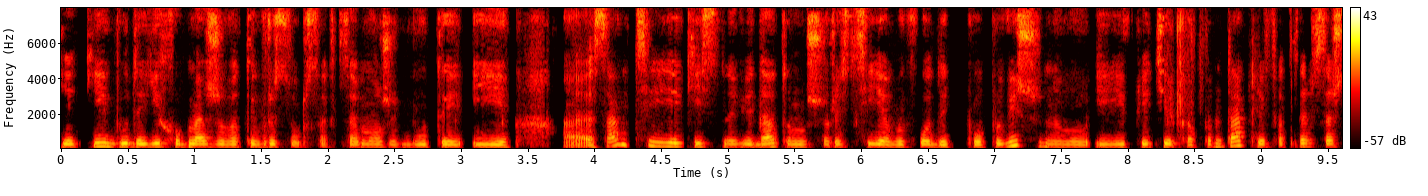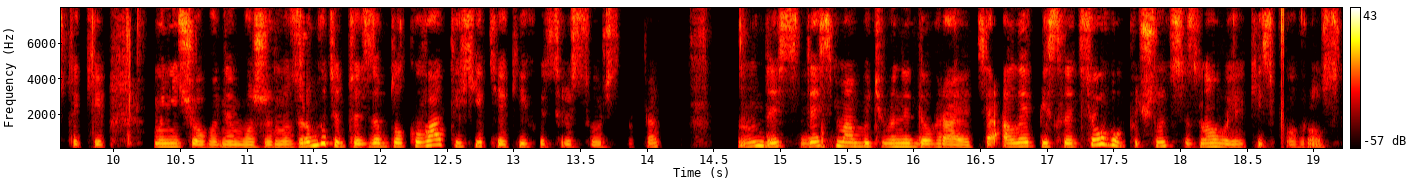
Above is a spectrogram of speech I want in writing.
який буде їх обмежувати в ресурсах. Це можуть бути і е, санкції якісь нові, да, тому що Росія виходить по повішеному, і п'ятірка пентаклів, а це все ж таки ми нічого не можемо зробити, тобто заблокувати хід якихось ресурсів. Так? Ну, десь, десь, мабуть, вони дограються, але після цього почнуться знову якісь погрози.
